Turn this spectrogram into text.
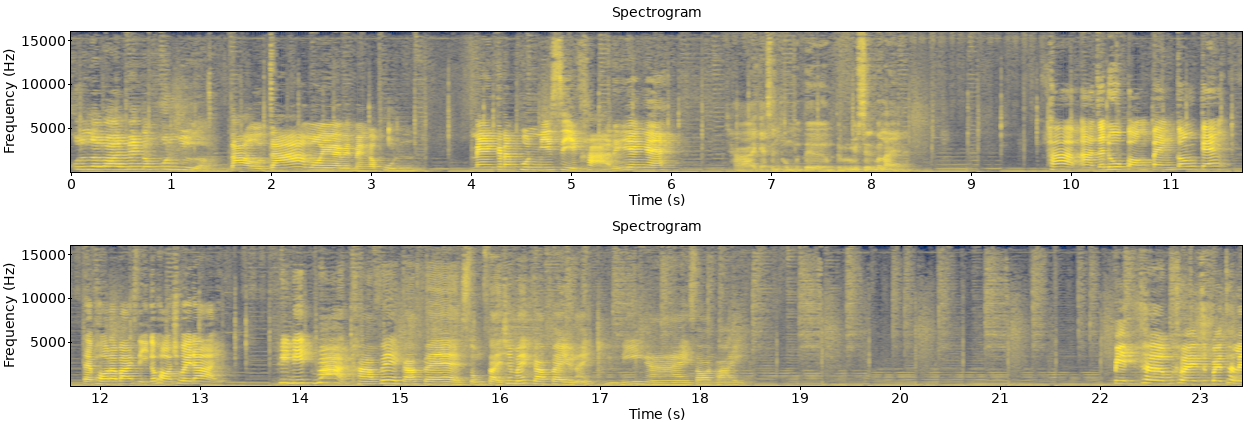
คุณระบายแมงกะพรุนอยู่เหรอเต่าจ้ามองยังไงเป็นแมงกะพรุน แมงกระพรุนมีสี่ขาได้ยังไง ใช่แกเส้นผมเหมือนเดิม แต่ไม่รู้เสร็จเมื่อไหร่นะภาพอาจจะดูปองแปงก้องแก้ง แต่พอระบายสีก็พอช่วยได้ พี่นิดวาดคาเฟ่กาแฟ สงสัยใช่ไหมกาแฟอยู่ไหน อยู่นี่ไงซ่อนไว้ ปิดเทอมใครจะไปทะเล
